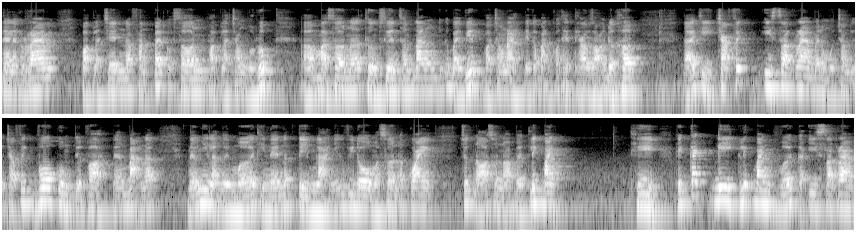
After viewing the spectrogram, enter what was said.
Telegram hoặc là trên fanpage của Sơn hoặc là trong group. Đó, mà Sơn thường xuyên Sơn đăng những cái bài viết vào trong này để các bạn có thể theo dõi được hơn đấy, thì traffic Instagram đây là một trong những traffic vô cùng tuyệt vời. Nên bạn đó nếu như là người mới thì nên tìm lại những video mà Sơn đã quay. Trước đó Sơn nói về Clickbank. Thì cái cách đi Clickbank với cả Instagram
